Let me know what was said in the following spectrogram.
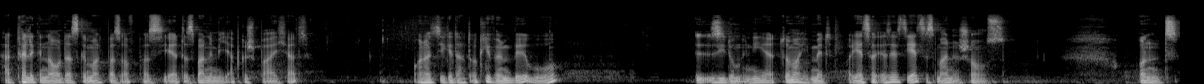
hat Pelle genau das gemacht, was oft passiert. Das war nämlich abgespeichert. Und hat sich gedacht, okay, wenn Bilbo sie dominiert, dann mache ich mit. Weil jetzt, jetzt, jetzt ist meine Chance. Und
